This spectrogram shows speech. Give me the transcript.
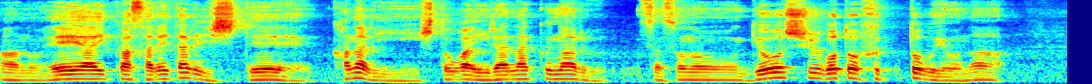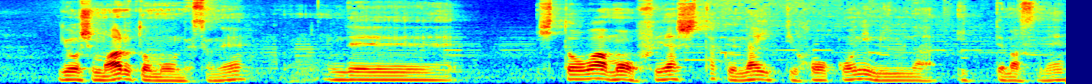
あの AI 化されたりしてかなり人がいらなくなるその業種ごと吹っ飛ぶような業種もあると思うんですよね。で人はもう増やしたくないっていう方向にみんな行ってますね。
